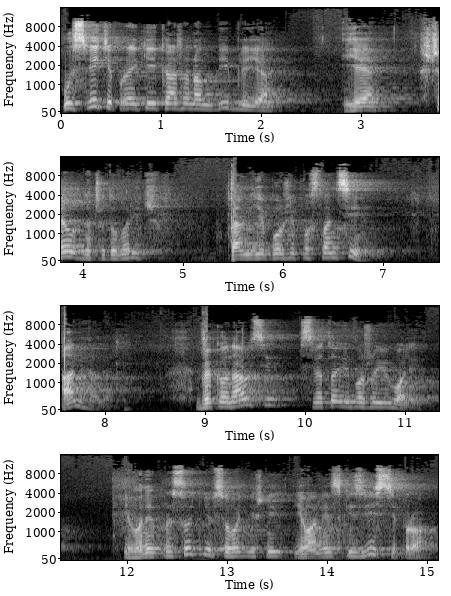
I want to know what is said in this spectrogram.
У світі, про який каже нам Біблія, є ще одна чудова річ. Там є Божі посланці, ангели, виконавці святої Божої волі. І вони присутні в сьогоднішній євангельській звісті про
